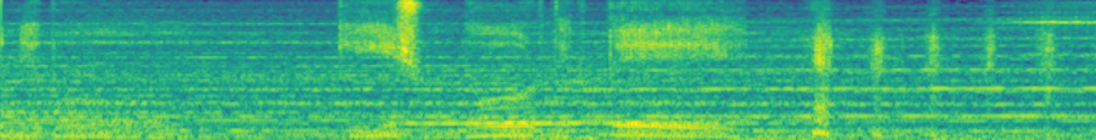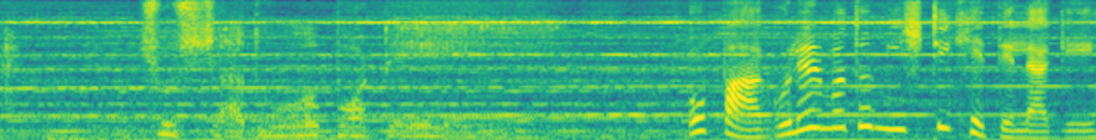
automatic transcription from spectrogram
নেব। কি সুন্দর দেখতে। সুস্বাদুও বটে। ও পাগলের মতো মিষ্টি খেতে লাগে।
